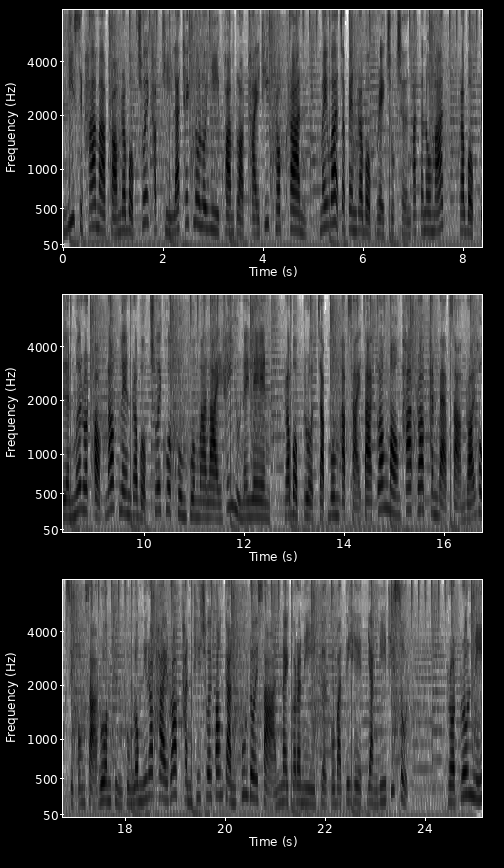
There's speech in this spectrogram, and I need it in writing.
2025 มาพร้อมระบบช่วยขับขี่และเทคโนโลยีความปลอดภัยที่ครบครัน ไม่ว่าจะเป็นระบบเบรกฉุกเฉินอัตโนมัติ ระบบเตือนเมื่อรถออกนอกเลน ระบบช่วยควบคุมพวงมาลัยให้อยู่ในเลน ระบบตรวจจับมุมอับสายตากล้องมองภาพรอบคันแบบ 360 องศารวมถึงถุงลมนิรภัยรอบคันที่ช่วยป้องกันผู้โดยสารในกรณีเกิดอุบัติเหตุอย่างดีที่สุด รถรุ่นนี้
